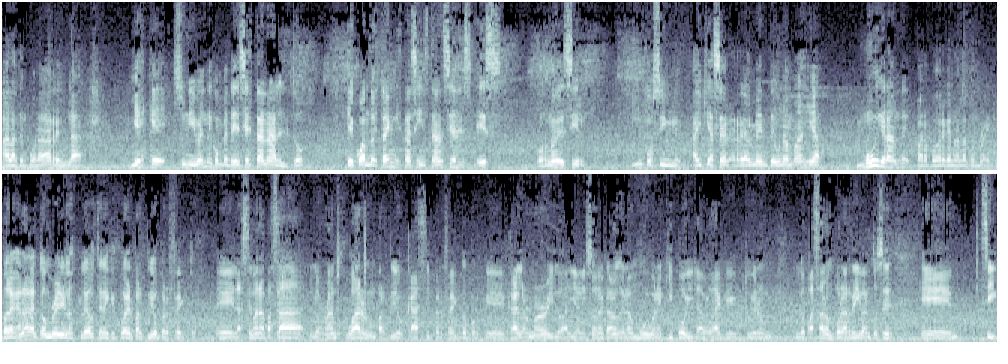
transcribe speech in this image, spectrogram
a la temporada regular. Y es que su nivel de competencia es tan alto que cuando está en estas instancias es, por no decir imposible, hay que hacer realmente una magia muy grande para poder ganar la Tom Brady. Para ganar a Tom Brady en los playoffs tenés que jugar el partido perfecto. Eh, la semana pasada los Rams jugaron un partido casi perfecto porque Kyler Murray y Arizona Cardinals eran muy buen equipo y la verdad que tuvieron, lo pasaron por arriba. Entonces, eh, sí,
